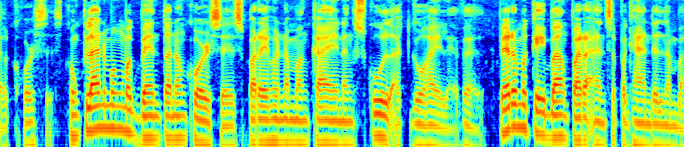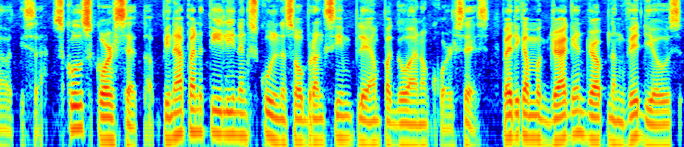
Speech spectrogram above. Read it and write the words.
sell courses. Kung plano mong magbenta ng courses, pareho namang kaya ng school at go high level. Pero magkaiba ang paraan sa pag-handle ng bawat isa. School's course setup. Pinapanatili ng school na sobrang simple ang paggawa ng courses. Pwede kang mag-drag and drop ng videos,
